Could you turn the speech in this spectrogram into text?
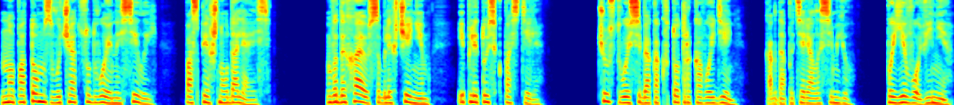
но потом звучат с удвоенной силой, поспешно удаляясь. Выдыхаю с облегчением — и плетусь к постели. Чувствую себя, как в тот роковой день, когда потеряла семью. По его вине.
